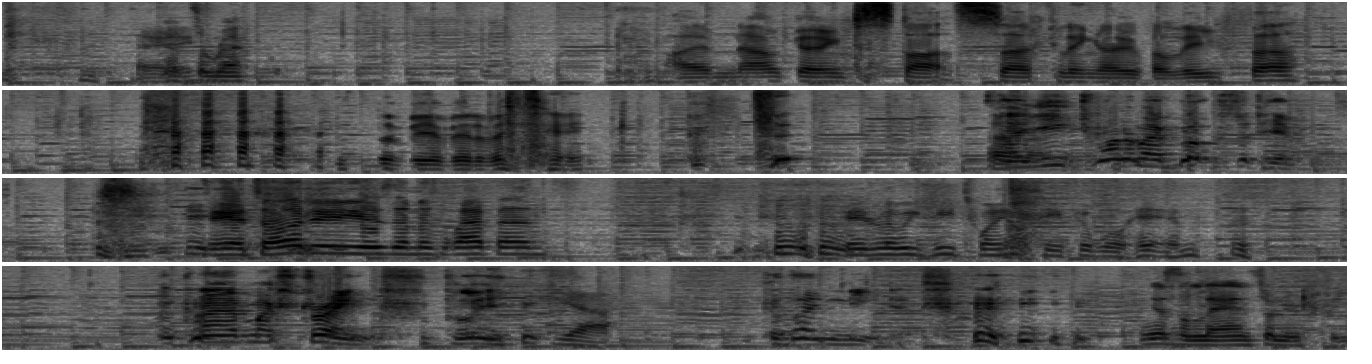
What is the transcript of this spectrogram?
There That's a reference. I'm now going to start circling over Luther. just to be a bit of a dick. I each one of my books at him. See, I told you use them as weapons. Okay, Luigi, 20, see if it will hit him. And can I have my strength, please? yeah. Because I need it. He has a lance on your feet.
